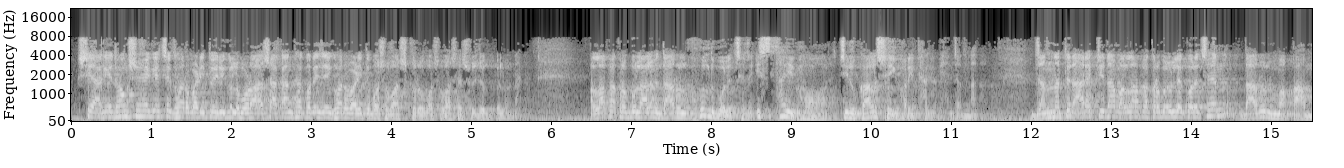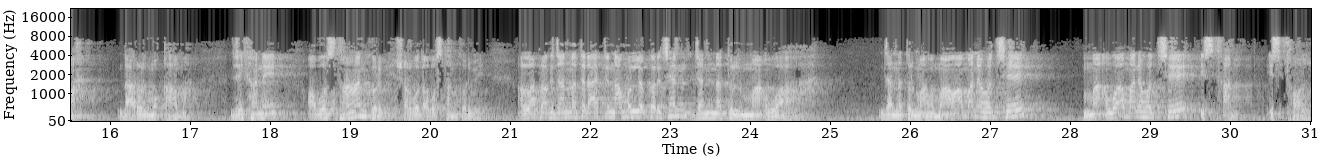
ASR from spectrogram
সে আগে ধ্বংস হয়ে গেছে ঘর বাড়ি তৈরি করল, বড় আশা, আকাঙ্ক্ষা করে যে ঘর বাড়িতে বসবাস করো, বসবাসের সুযোগ পেল না। আল্লাহ ফাকরবুল আলম দারুল খুলদ বলেছেন, স্থায়ী ঘর, চিরকাল সেই ঘরই থাকবে, জান্নাত। জান্নাতের আরেকটি নাম আল্লাহ ফাকরবুল উল্লেখ করেছেন, দারুল মকামা। দারুল মকামা, যেখানে অবস্থান করবে, সর্বদা অবস্থান করবে। আল্লাহ পাক জান্নাতের আরেকটি নাম উল্লেখ করেছেন, জান্নাতুল মাওয়া। জান্নাতুল মাওয়া মাওয়া মানে হচ্ছে, মাওয়া মানে হচ্ছে স্থান, স্থল।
